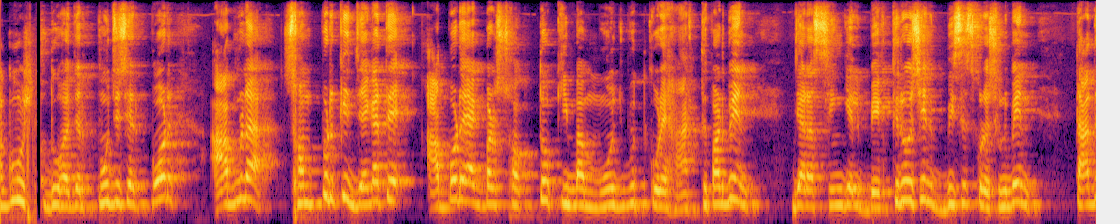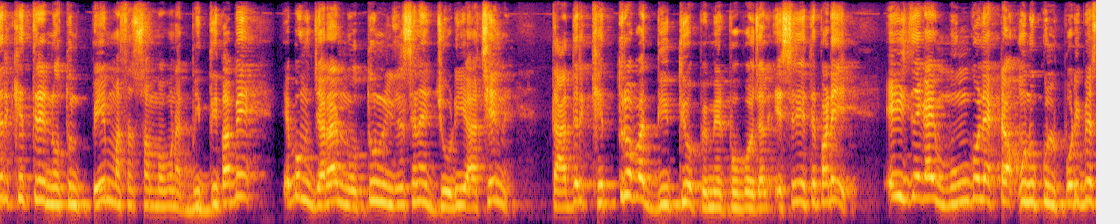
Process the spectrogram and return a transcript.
আগস্ট দু হাজার পঁচিশের পর আমরা সম্পর্কের জায়গাতে আবারও একবার শক্ত কিংবা মজবুত করে হাঁটতে পারবেন। যারা সিঙ্গেল ব্যক্তি রয়েছেন বিশেষ করে শুনবেন তাদের ক্ষেত্রে নতুন প্রেম আসার সম্ভাবনা বৃদ্ধি পাবে এবং যারা নতুন রিলেশনে জড়িয়ে আছেন তাদের ক্ষেত্রেও আবার দ্বিতীয় প্রেমের প্রপোজাল এসে যেতে পারে। এই জায়গায় মঙ্গল একটা অনুকূল পরিবেশ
